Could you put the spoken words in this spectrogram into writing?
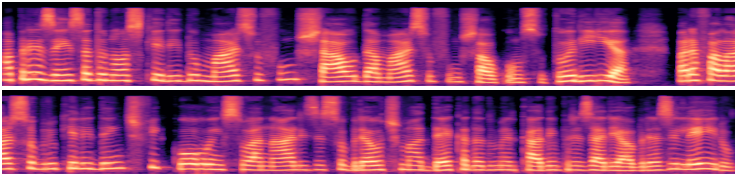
a presença do nosso querido Márcio Funchal, da Márcio Funchal Consultoria, para falar sobre o que ele identificou em sua análise sobre a última década do mercado empresarial brasileiro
